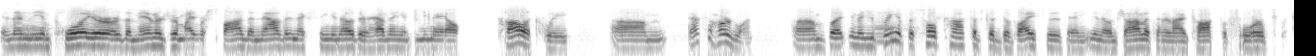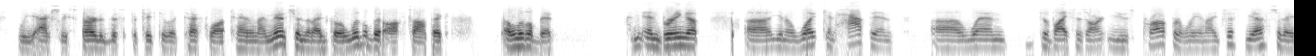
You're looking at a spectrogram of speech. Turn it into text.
and then the employer or the manager might respond and now the next thing you know they're having an email colloquy. Um, that's a hard one. Um, but you know, you bring up this whole concept of devices, and you know, Jonathan and I talked before we actually started this particular Tech Law 10, and I mentioned that I'd go a little bit off topic, a little bit, and, and bring up, uh, you know, what can happen uh, when devices aren't used properly. And I just yesterday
